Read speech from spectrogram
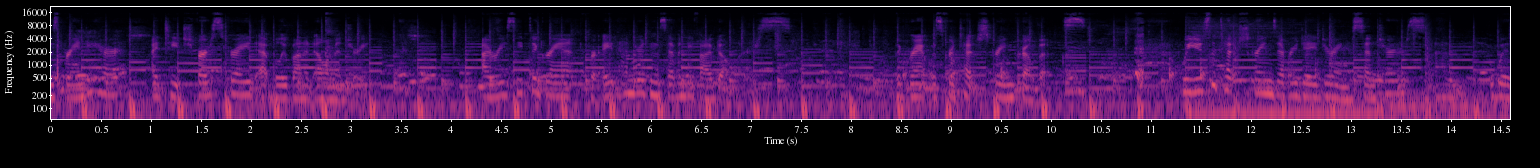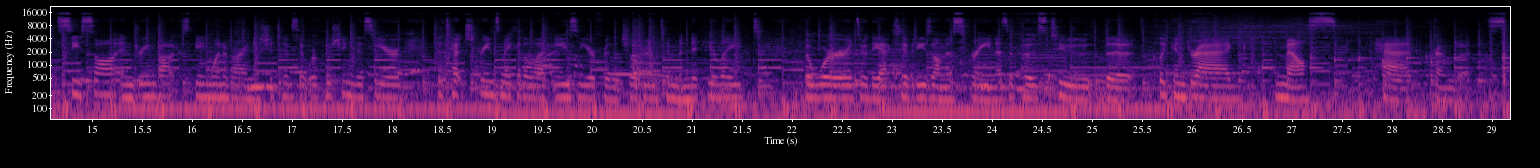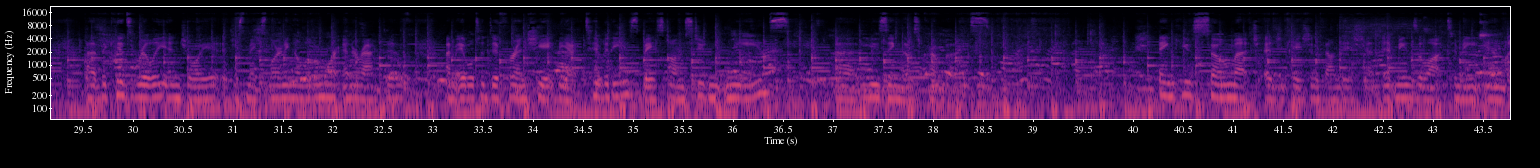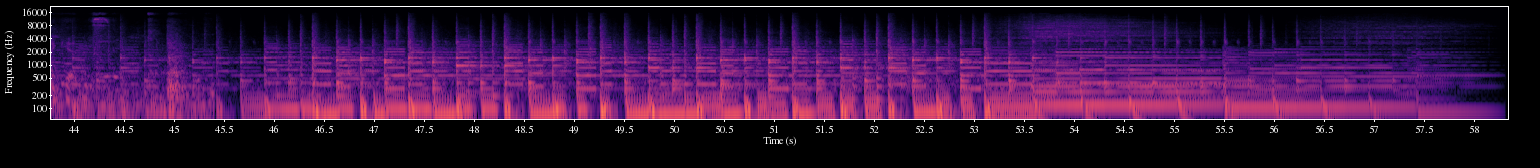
is Brandie Hurt. I teach first grade at Bluebonnet Elementary. I received a grant for $875. The grant was for touchscreen Chromebooks. We use the touchscreens every day during centers, um, with Seesaw and Dreambox being one of our initiatives that we're pushing this year. The touchscreens make it a lot easier for the children to manipulate the words or the activities on the screen as opposed to the click and drag mouse pad. Uh, the kids really enjoy it. It just makes learning a little more interactive. I'm able to differentiate the activities based on student needs uh, using those Chromebooks. Thank you so much, Education Foundation. It means a lot to me and my kids.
